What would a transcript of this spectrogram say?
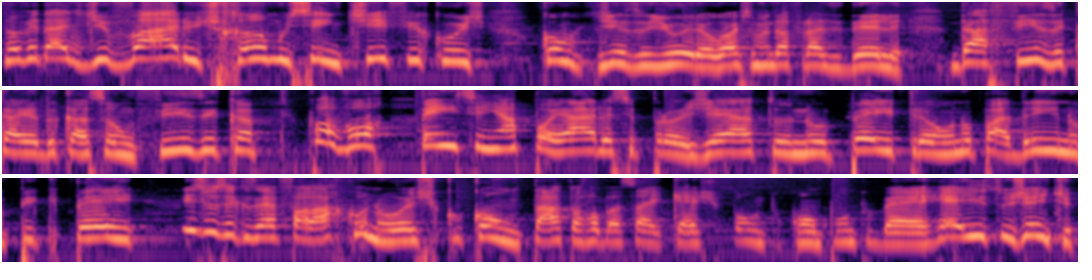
novidades de vários ramos científicos, como diz o Yuri, eu gosto muito da frase dele, da física à educação física. Por favor, pensem em apoiar esse projeto no Patreon, no Padrim, no PicPay. E se você quiser falar conosco, contato@saicast.com.br. É isso, gente.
